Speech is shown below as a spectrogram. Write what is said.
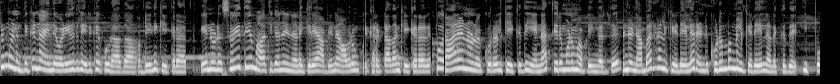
திருமணத்துக்கு நான் இந்த வடிவத்தில் இருக்க கூடாதா? அப்படின்னு கேட்கிறாரு என்னோட சுயத்தையே மாத்திக்கணும்னு நினைக்கிறேன் அப்படின்னு அவரும் கரெக்டா தான் கேட்கிறாரு இப்போ நாராயணனோட குரல் கேட்குது ஏன்னா திருமணம் அப்படிங்கிறது ரெண்டு நபர்களுக்கு இடையில ரெண்டு குடும்பங்களுக்கு இடையில நடக்குது. இப்போ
